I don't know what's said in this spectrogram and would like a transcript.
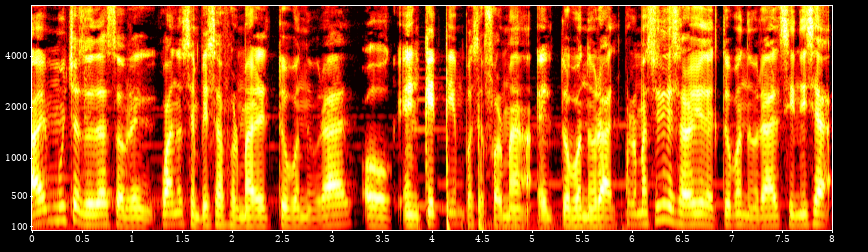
Hay muchas dudas sobre cuándo se empieza a formar el tubo neural o en qué tiempo se forma el tubo neural. La formación y desarrollo del tubo neural se inicia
